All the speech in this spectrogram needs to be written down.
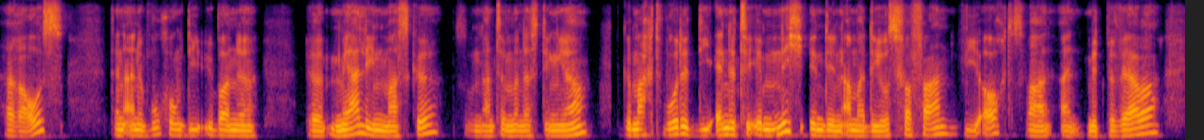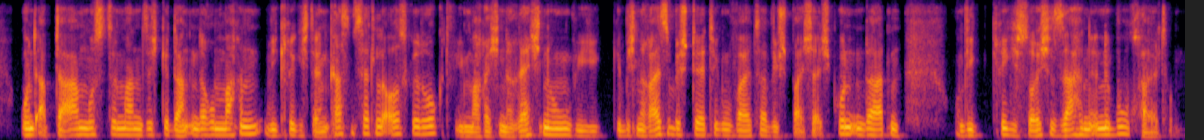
heraus, denn eine Buchung, die über eine äh, Merlin-Maske, so nannte man das Ding ja, gemacht wurde, die endete eben nicht in den Amadeus-Verfahren, wie auch, das war ein Mitbewerber. Und ab da musste man sich Gedanken darum machen, wie kriege ich denn einen Kassenzettel ausgedruckt, wie mache ich eine Rechnung, wie gebe ich eine Reisebestätigung weiter, wie speichere ich Kundendaten und wie kriege ich solche Sachen in eine Buchhaltung.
